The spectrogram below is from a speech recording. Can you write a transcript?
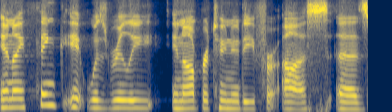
and i think it was really an opportunity for us as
